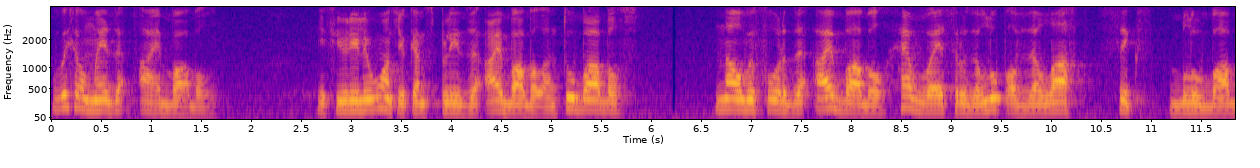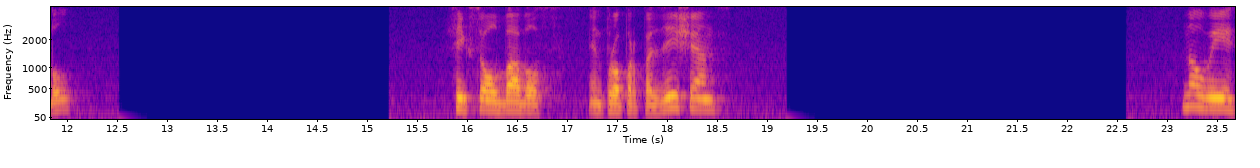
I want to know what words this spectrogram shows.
We have made the eye bubble. If you really want, you can split the eye bubble on two bubbles. Now we force the eye bubble halfway through the loop of the last six blue bubble. Fix all bubbles in proper positions. Now we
